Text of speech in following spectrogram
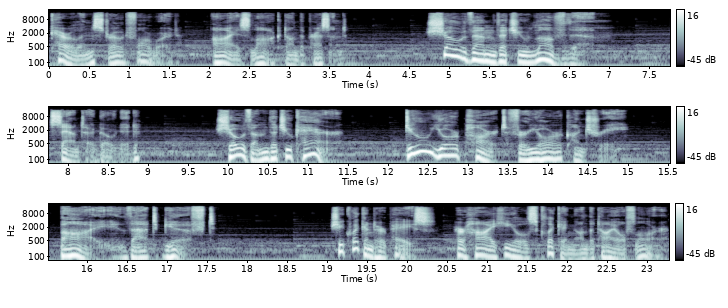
Carolyn strode forward, eyes locked on the present. Show them that you love them, Santa goaded. Show them that you care. Do your part for your country. Buy that gift. She quickened her pace, her high heels clicking on the tile floor.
